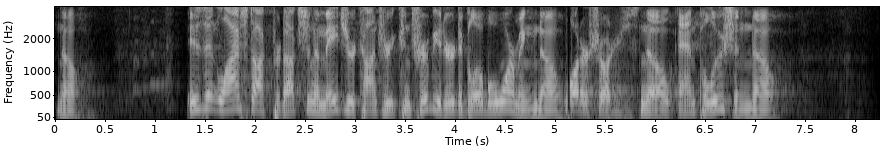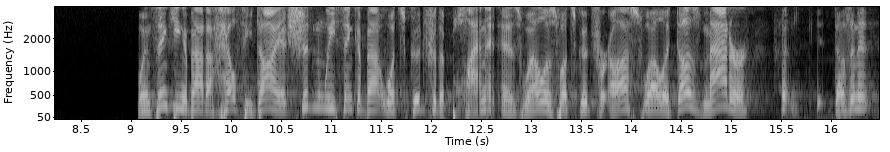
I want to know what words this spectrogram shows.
No. Isn't livestock production a major contributor to global warming? No. Water shortages? No. And pollution? No. When thinking about a healthy diet, shouldn't we think about what's good for the planet as well as what's good for us? Well, it does matter, doesn't it?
